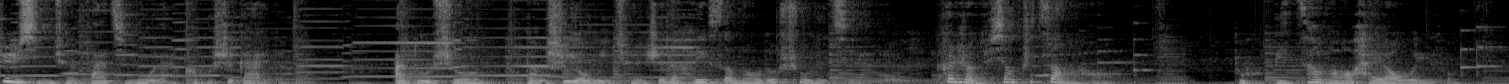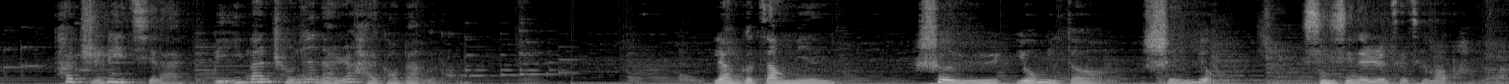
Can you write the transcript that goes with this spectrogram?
巨型犬发起怒来可不是盖的。阿杜说，当时尤米全身的黑色毛都竖了起来，看上去像只藏獒，不比藏獒还要威风。他直立起来，比一般成年男人还高半个头。两个藏民慑于尤米的神勇，悻悻地扔下钱包跑了。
